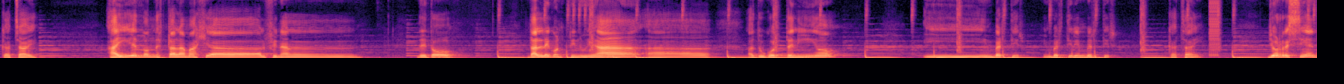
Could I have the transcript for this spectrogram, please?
¿Cachai? Ahí es donde está la magia al final de todo. Darle continuidad a, a tu contenido y invertir, invertir, invertir. ¿Cachai? Yo recién,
